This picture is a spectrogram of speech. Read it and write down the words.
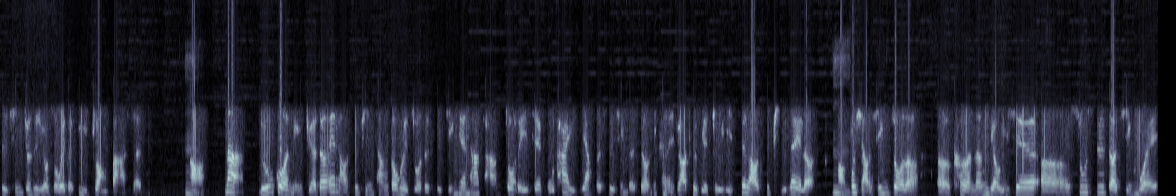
事情，就是有所谓的异状发生。好，那。如果你觉得，哎，老师平常都会做的事，今天他常做的一些不太一样的事情的时候，你可能就要特别注意，是老师疲累了啊，不小心做了，呃，可能有一些呃疏失的行为，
